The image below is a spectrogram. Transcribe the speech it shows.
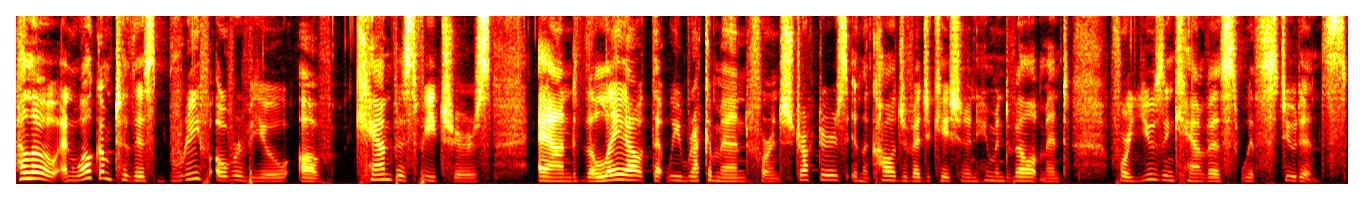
Hello and welcome to this brief overview of Canvas features and the layout that we recommend for instructors in the College of Education and Human Development for using Canvas with students.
